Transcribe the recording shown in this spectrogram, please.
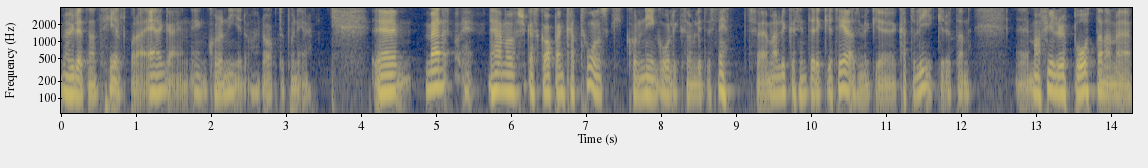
möjligheten att helt bara äga en, en koloni då, rakt upp och ner. Eh, men det här med att försöka skapa en katolsk koloni går liksom lite snett. För man lyckas inte rekrytera så mycket katoliker. Utan eh, man fyller upp båtarna med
